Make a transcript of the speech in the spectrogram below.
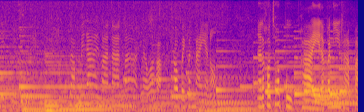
ที่สวยๆจำไม่ได้มานานมากแล้วอะค่ะเข้าไปข้างในอะเนาะ แล้วเขาชอบปลูกไผ่แล้วก็นี่ค่ะปลา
